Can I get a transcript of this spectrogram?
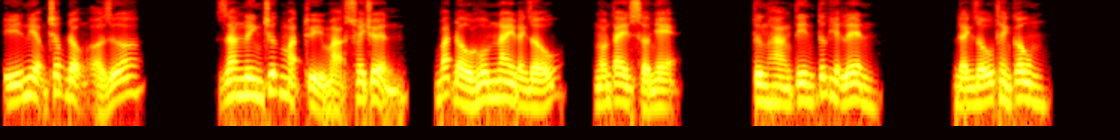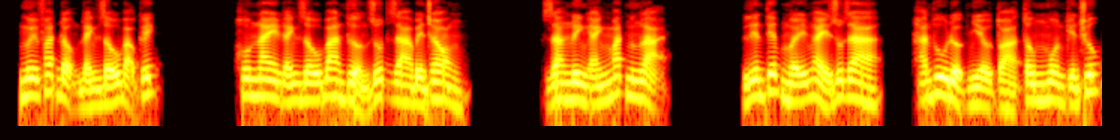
ý niệm chấp động ở giữa. Giang ninh trước mặt thủy mạc xoay chuyển, bắt đầu hôm nay đánh dấu, ngón tay sờ nhẹ. Từng hàng tin tức hiện lên. Đánh dấu thành công. Ngươi phát động đánh dấu bạo kích. Hôm nay đánh dấu ban thưởng rút ra bên trong. Giang ninh ánh mắt ngưng lại. Liên tiếp mấy ngày rút ra, hắn thu được nhiều tòa tông môn kiến trúc,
